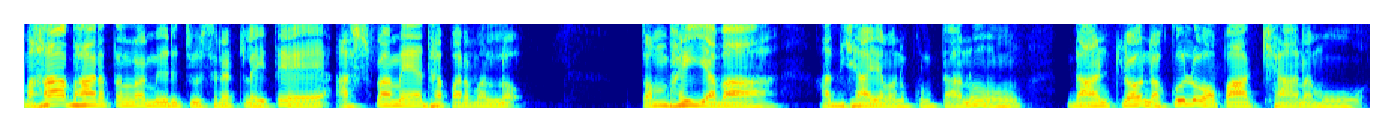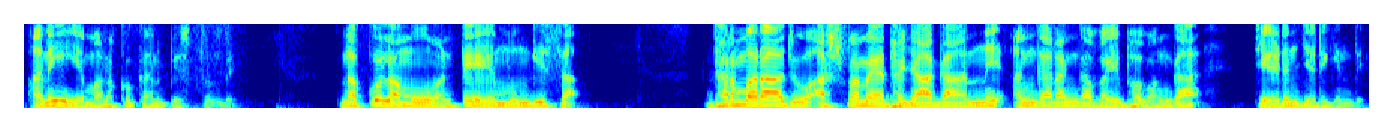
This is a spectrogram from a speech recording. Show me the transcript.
మహాభారతంలో మీరు చూసినట్లయితే అశ్వమేధ పర్వంలో తొంభైవ అధ్యాయం అనుకుంటాను దాంట్లో నకులోపాఖ్యానము అని మనకు కనిపిస్తుంది. నకులము అంటే ముంగిస. ధర్మరాజు అశ్వమేధ యాగాన్ని అంగరంగ వైభవంగా చేయడం జరిగింది.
